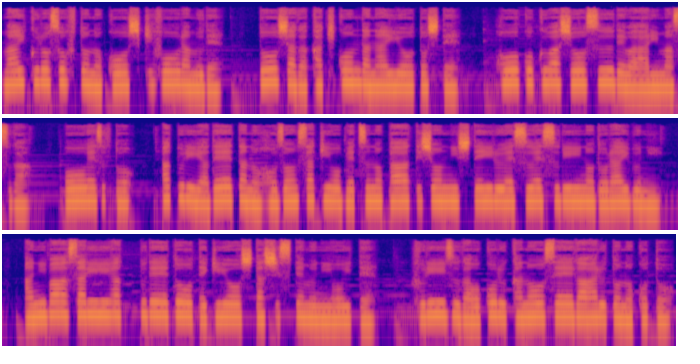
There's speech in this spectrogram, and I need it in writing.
マイクロソフトの公式フォーラムで、同社が書き込んだ内容として、報告は少数ではありますが、OS とアプリやデータの保存先を別のパーティションにしている SSD のドライブに、アニバーサリーアップデートを適用したシステムにおいて、フリーズが起こる可能性があるとのこと。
